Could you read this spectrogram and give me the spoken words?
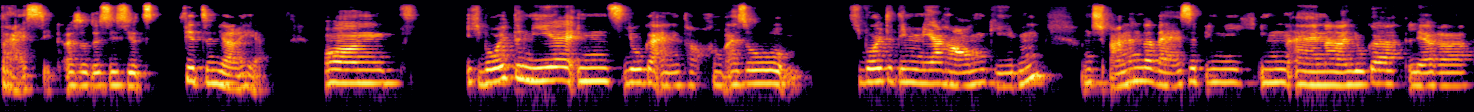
30, also das ist jetzt 14 Jahre her. Und ich wollte näher ins Yoga eintauchen. Also ich wollte dem mehr Raum geben. Und spannenderweise bin ich in einer Yoga-Lehrer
